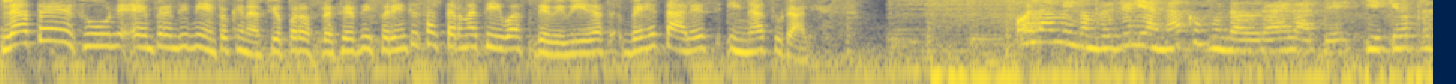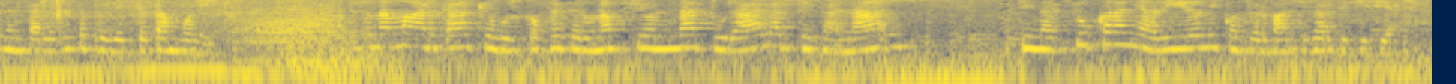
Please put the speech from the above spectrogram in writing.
Late es un emprendimiento que nació para ofrecer diferentes alternativas de bebidas vegetales y naturales. Hola, mi nombre es Juliana, cofundadora de Late, y hoy quiero presentarles este proyecto tan bonito. Es una marca que busca ofrecer una opción natural, artesanal, sin azúcar añadido ni conservantes artificiales.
